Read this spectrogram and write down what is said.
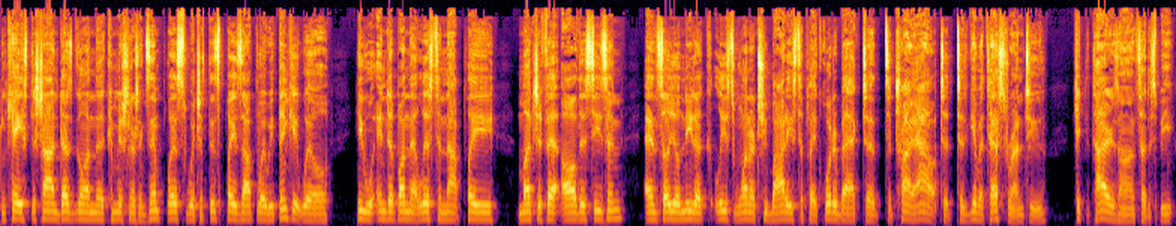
in case Deshaun does go on the commissioner's exempt list. Which, if this plays out the way we think it will, he will end up on that list and not play much, if at all, this season. And so you'll need a, at least one or two bodies to play quarterback to to try out to to give a test run to, kick the tires on, so to speak.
